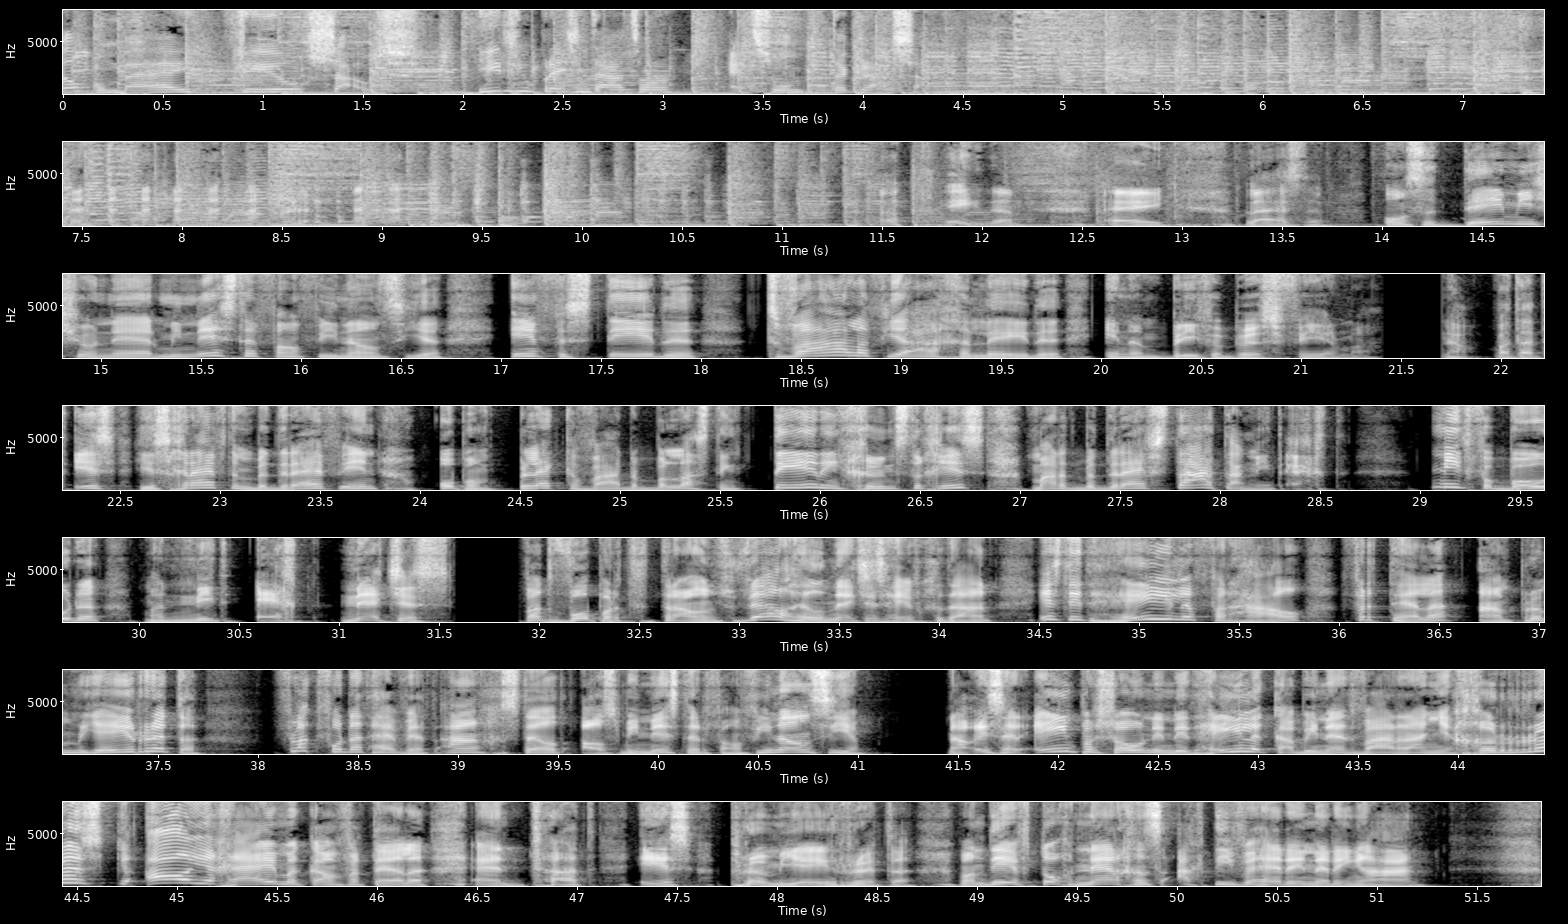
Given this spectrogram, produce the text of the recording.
Welkom bij Veel Saus. Hier is uw presentator Edson da Graça. Oké dan. hey, luister. Onze demissionair minister van Financiën investeerde 12 jaar geleden in een brievenbusfirma. Nou, wat dat is, je schrijft een bedrijf in op een plek waar de belasting tering gunstig is, maar het bedrijf staat daar niet echt. Niet verboden, maar niet echt netjes. Wat Woppert trouwens wel heel netjes heeft gedaan, is dit hele verhaal vertellen aan premier Rutte, vlak voordat hij werd aangesteld als minister van Financiën. Nou is er één persoon in dit hele kabinet waaraan je gerust al je geheimen kan vertellen. En dat is premier Rutte. Want die heeft toch nergens actieve herinneringen aan.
